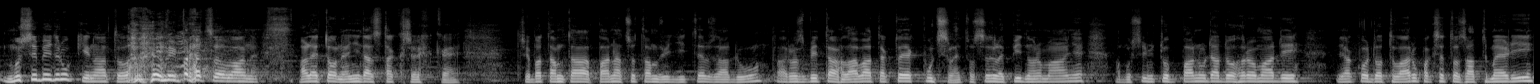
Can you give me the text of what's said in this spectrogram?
musí být ruky na to vypracované, ale to není tak křehké. Třeba tam ta pana, co tam vidíte vzadu, ta rozbitá hlava, tak to je jak pucle, to se lepí normálně a musím tu panu dát dohromady jako do tvaru, pak se to zatmelí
